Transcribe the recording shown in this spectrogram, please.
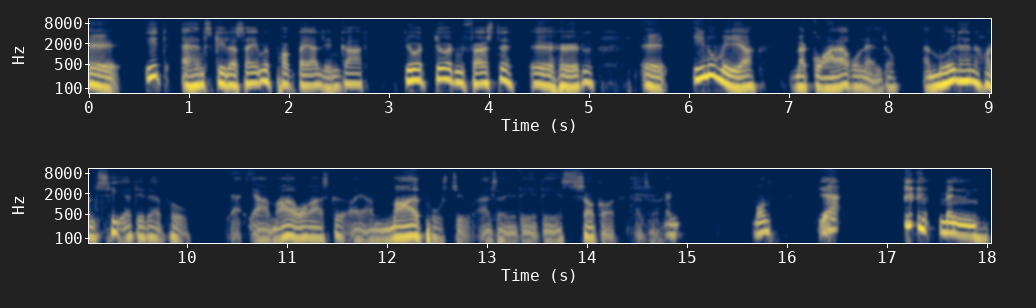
Øh, et, at han skiller sig af med Pogba og Lindgaard. Det var, det var den første øh, hurdle. Øh, endnu mere Maguire Ronaldo. At måden, han håndterer det der på, jeg, jeg er meget overrasket, og jeg er meget positiv. Altså, det, det er så godt. Altså. Men, Morten? Ja, men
